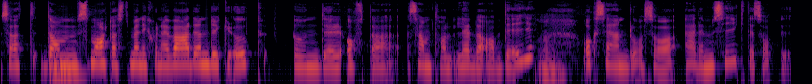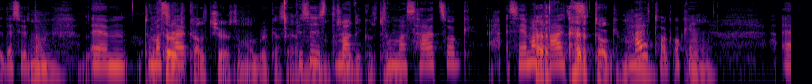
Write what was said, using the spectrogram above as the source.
Så att de smartaste människorna i världen dyker upp under ofta samtal ledda av dig Mm. och sen då så är det musik dess, dessutom. Ehm, The Thomas, third Her- culture, som man brukar säga. precis, Mm, Thomas. Thomas Herzog, säger man Her- Herz- Hertog. Mm. Hertog, okej. Eh,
